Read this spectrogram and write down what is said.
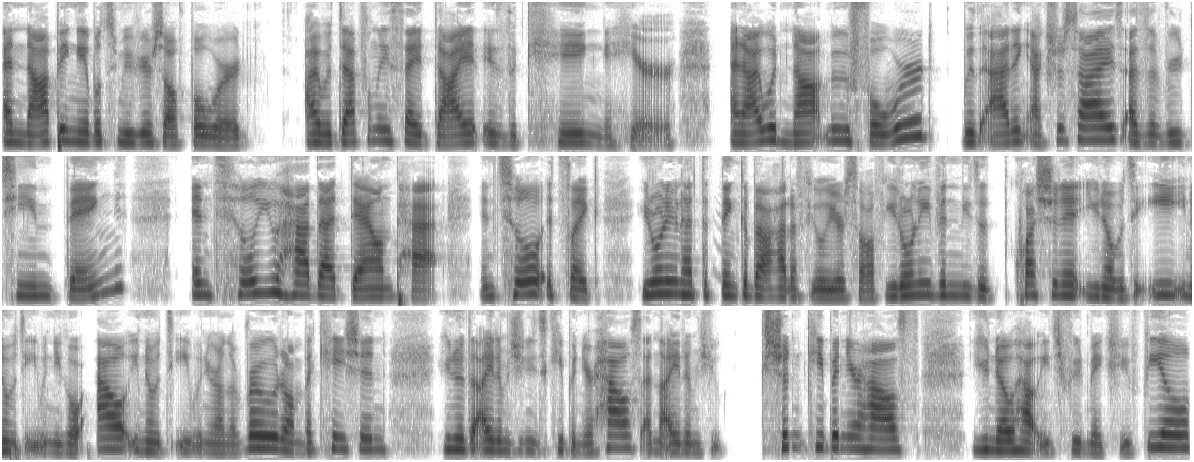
and not being able to move yourself forward, I would definitely say diet is the king here. And I would not move forward with adding exercise as a routine thing until you have that down pat, until it's like you don't even have to think about how to fuel yourself. You don't even need to question it. You know what to eat. You know what to eat when you go out. You know what to eat when you're on the road, on vacation. You know the items you need to keep in your house and the items you shouldn't keep in your house. You know how each food makes you feel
